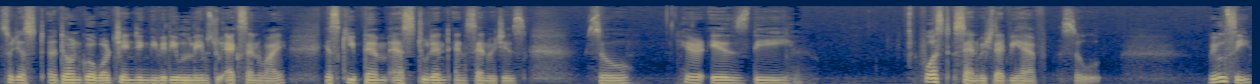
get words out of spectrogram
So just uh, don't go about changing the variable names to x and y. Just keep them as student and sandwiches. So here is the first sandwich that we have. So we will see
